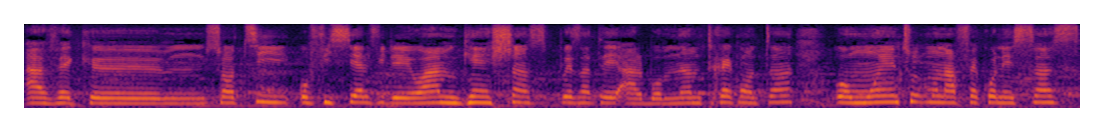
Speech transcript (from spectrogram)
avec euh, sortie officielle vidéo am gain chance présenter album nan, très content au moins tout le monde a fait connaissance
